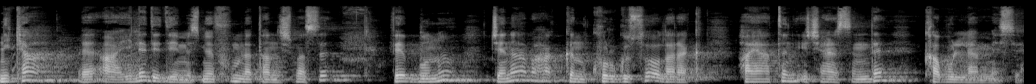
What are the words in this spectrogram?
nikah ve aile dediğimiz mefhumla tanışması ve bunu Cenab-ı Hakk'ın kurgusu olarak hayatın içerisinde kabullenmesi.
